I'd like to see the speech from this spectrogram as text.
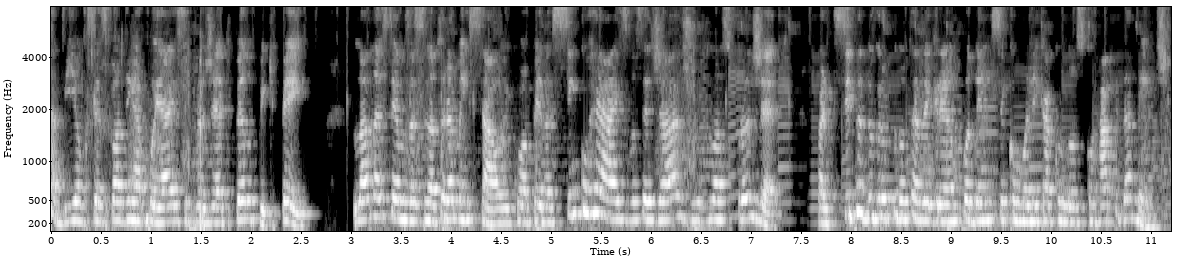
Sabiam que vocês podem apoiar esse projeto pelo PicPay? Lá nós temos assinatura mensal e com apenas 5 reais você já ajuda o nosso projeto. Participa do grupo no Telegram, podendo se comunicar conosco rapidamente.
